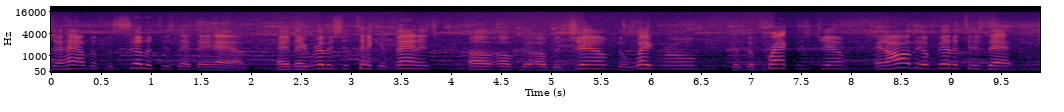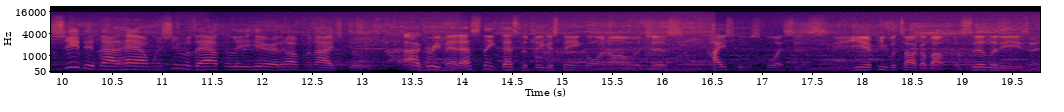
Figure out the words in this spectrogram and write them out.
to have the facilities that they have. And they really should take advantage of, of, the, of the gym, the weight room, the, the practice gym, and all the amenities that she did not have when she was an athlete here at Huffman High School. I agree, man. That's, I think that's the biggest thing going on with just high school sports is you hear people talk about facilities and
